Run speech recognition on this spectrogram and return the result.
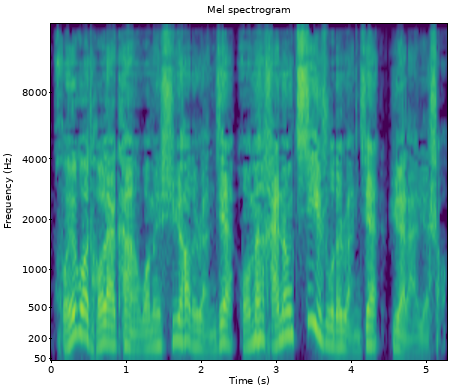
回过头来看，我们需要的软件，我们还能记住的软件越来越少。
